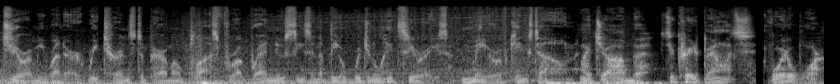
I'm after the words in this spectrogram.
Jeremy Renner returns to Paramount Plus for a brand new season of the original hit series, Mayor of Kingstown. My job is to create a balance, avoid a war.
